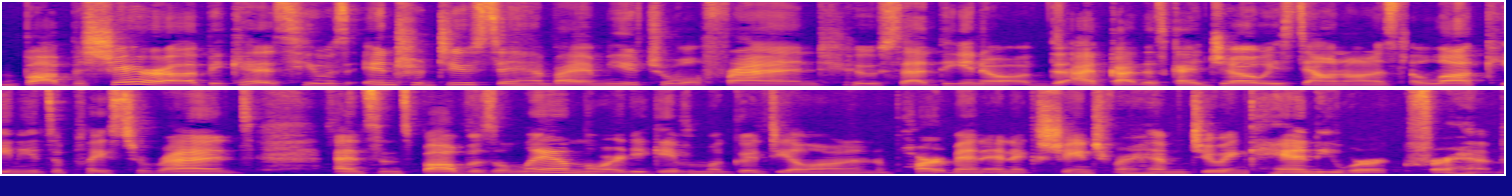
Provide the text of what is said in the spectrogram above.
Bob Bashara because he was introduced to him by a mutual friend who said that, you know, I've got this guy Joe, he's down on his luck, he needs a place to rent. And since Bob was a landlord, he gave him a good deal on an apartment in exchange for him doing handiwork for him.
